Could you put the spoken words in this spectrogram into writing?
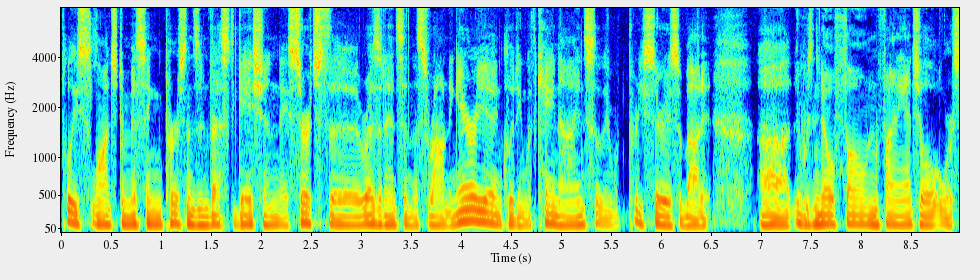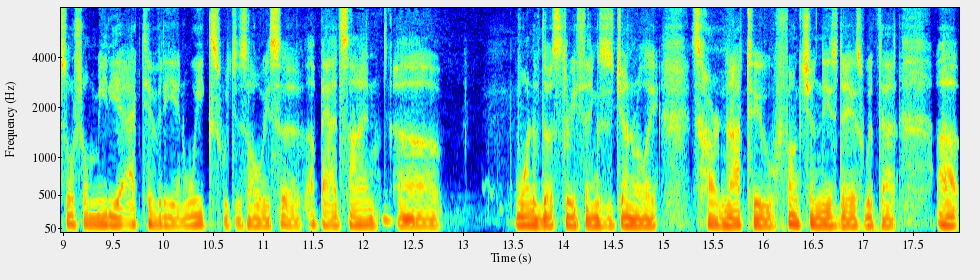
Police launched a missing persons investigation. They searched the residence and the surrounding area, including with canines, so they were pretty serious about it. Uh, there was no phone, financial, or social media activity in weeks, which is always a, a bad sign. Mm-hmm. Uh, one of those three things is generally it's hard not to function these days with that. Uh,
